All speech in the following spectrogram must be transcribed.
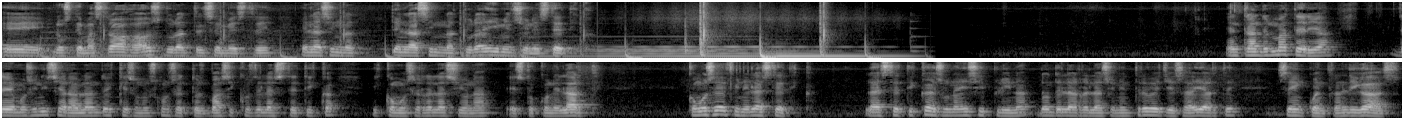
eh, los temas trabajados durante el semestre en la, en la asignatura de Dimensión Estética. Entrando en materia, debemos iniciar hablando de qué son los conceptos básicos de la estética y cómo se relaciona esto con el arte. ¿Cómo se define la estética? La estética es una disciplina donde la relación entre belleza y arte se encuentran ligadas.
